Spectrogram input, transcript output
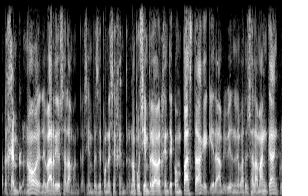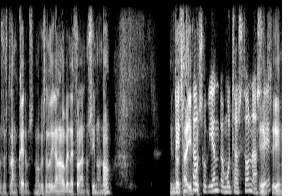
Por ejemplo, ¿no? En el barrio de Salamanca, siempre se pone ese ejemplo, ¿no? Pues siempre va a haber gente con pasta que quiera vivir en el barrio de Salamanca, incluso extranjeros, ¿no? Que se lo digan a los venezolanos, si no, ¿no? De hecho, están pues subiendo en muchas zonas. ¿eh? Sí,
